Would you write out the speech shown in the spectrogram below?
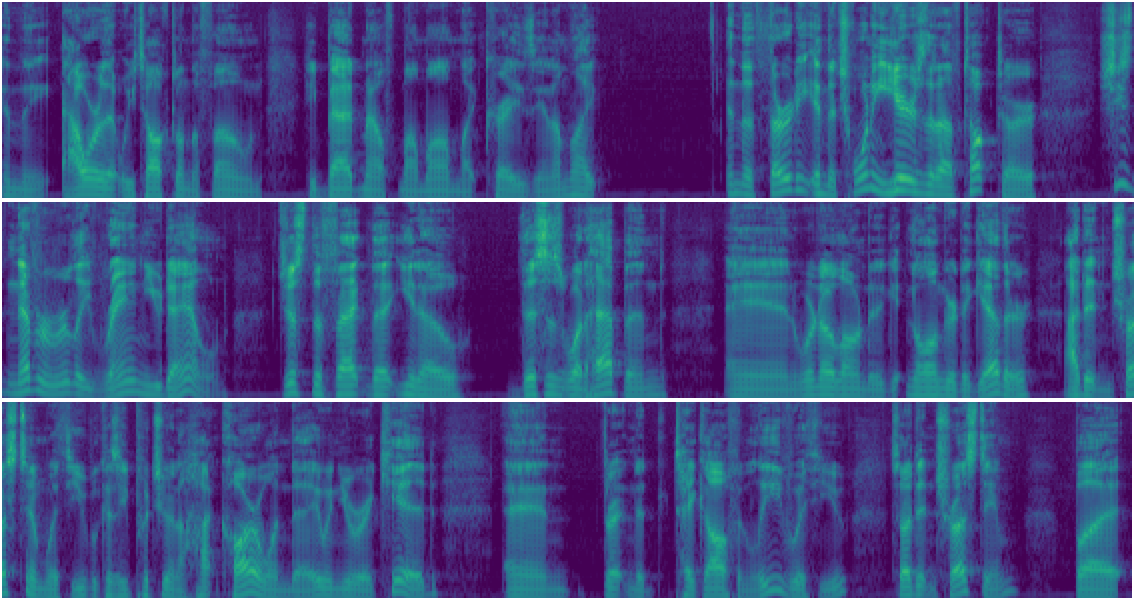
in the hour that we talked on the phone, he badmouthed my mom like crazy. And I'm like, in the 30, in the 20 years that I've talked to her, she's never really ran you down. Just the fact that, you know, this is what happened and we're no longer no longer together. I didn't trust him with you because he put you in a hot car one day when you were a kid and threatened to take off and leave with you. So I didn't trust him, but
